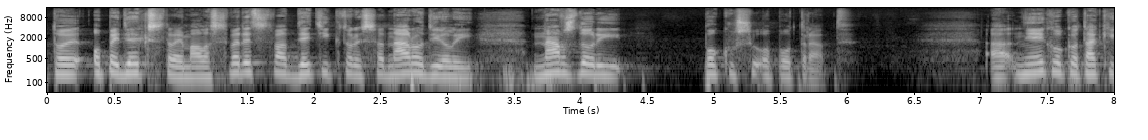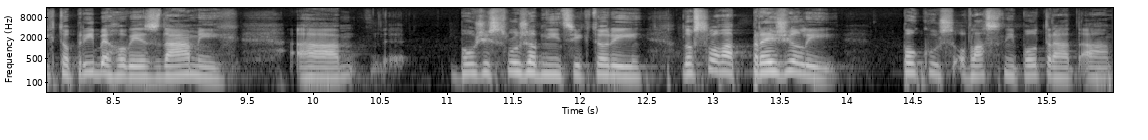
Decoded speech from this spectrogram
to je opäť extrém, ale svedectva detí, ktoré sa narodili navzdory pokusu o potrat. A niekoľko takýchto príbehov je známych. A Boží služobníci, ktorí doslova prežili pokus o vlastný potrat a,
